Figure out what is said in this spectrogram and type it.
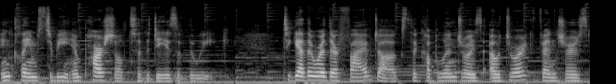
and claims to be impartial to the days of the week. Together with their five dogs, the couple enjoys outdoor adventures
